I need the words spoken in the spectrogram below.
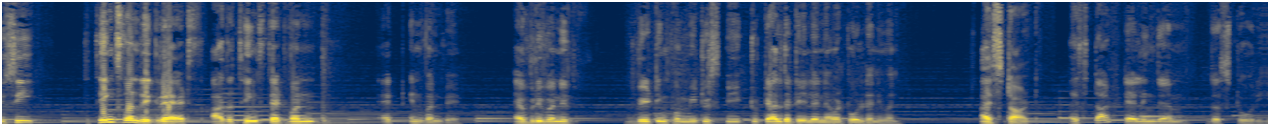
You see, the things one regrets are the things that one act in one way. Everyone is waiting for me to speak to tell the tale I never told anyone. I start. I start telling them the story,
